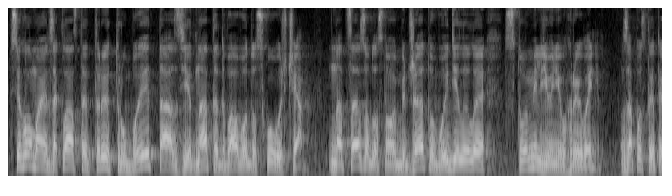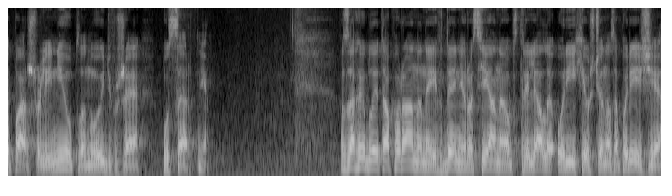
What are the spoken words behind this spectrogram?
Всього мають закласти три труби та з'єднати два водосховища. На це з обласного бюджету виділили 100 мільйонів гривень. Запустити першу лінію планують вже у серпні. Загиблий та поранений вдень росіяни обстріляли Оріхів, що на Запоріжжі.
